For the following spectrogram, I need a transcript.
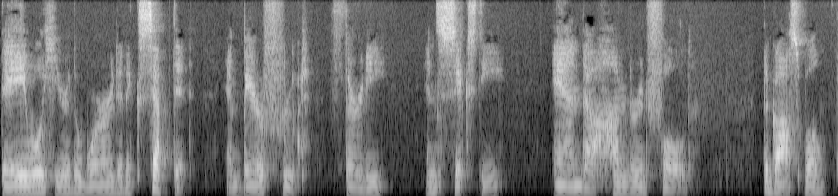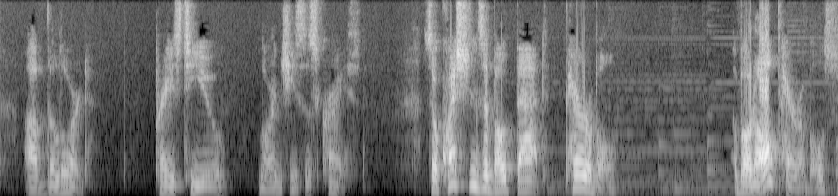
They will hear the word and accept it and bear fruit thirty and sixty and a hundredfold. The gospel of the Lord. Praise to you, Lord Jesus Christ. So, questions about that parable, about all parables,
